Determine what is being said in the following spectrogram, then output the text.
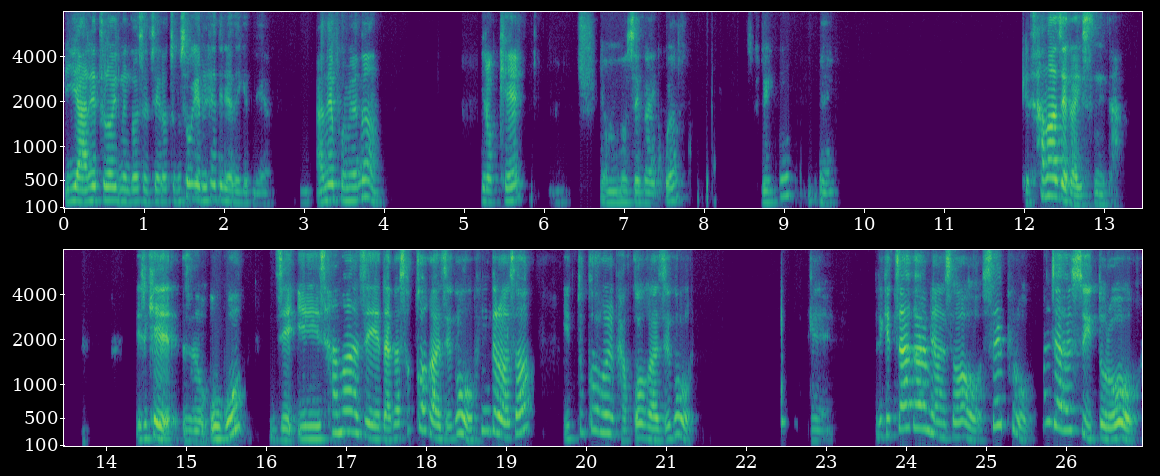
이 안에 들어있는 것을 제가 좀 소개를 해드려야 되겠네요. 안에 보면은 이렇게 연모제가 있고요. 그리고 네. 산화제가 있습니다. 이렇게 오고 이제 이 산화제에다가 섞어가지고 흔들어서 이 뚜껑을 바꿔가지고 네. 이렇게 짜가면서 셀프로 혼자 할 수 있도록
